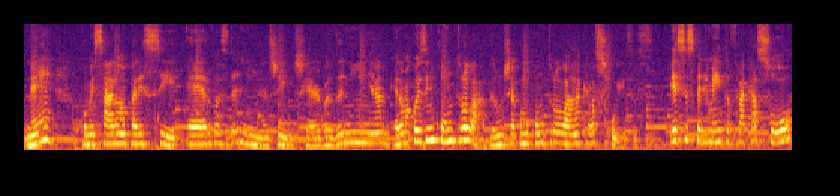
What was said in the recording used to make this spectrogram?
né? começaram a aparecer ervas daninhas, gente, erva daninha. Era uma coisa incontrolável, não tinha como controlar aquelas coisas. Esse experimento fracassou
